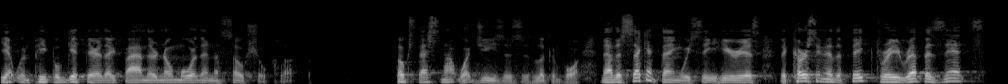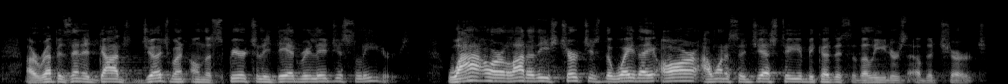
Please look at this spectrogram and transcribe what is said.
Yet when people get there, they find they're no more than a social club. Folks, that's not what Jesus is looking for. Now the second thing we see here is the cursing of the fig tree represents or represented God's judgment on the spiritually dead religious leaders. Why are a lot of these churches the way they are? I want to suggest to you because it's the leaders of the church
